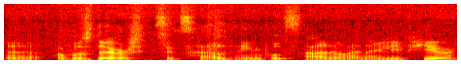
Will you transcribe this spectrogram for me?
uh, I was there since it's held in Bolzano and I live here.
